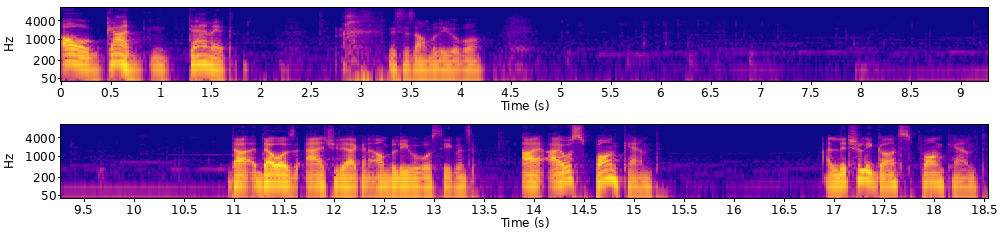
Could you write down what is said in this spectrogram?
Oh, god damn it. this is unbelievable. That that was actually like an unbelievable sequence. I I was spawn camped. I literally got spawn camped.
